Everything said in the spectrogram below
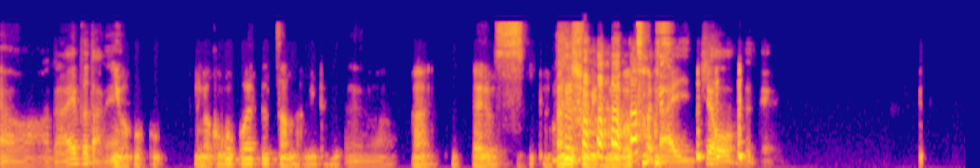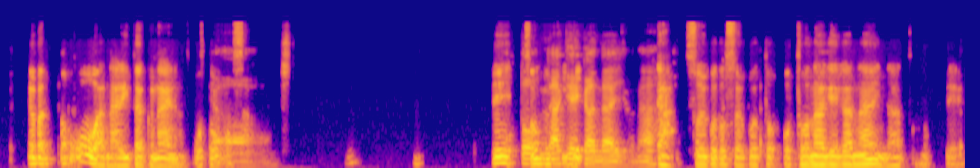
ああ、だいぶだね。今ここ、今こここうやって打ったんだ、みたいうん、な。はい。大丈夫です。何守備に戻ったんです 大丈夫で。やっぱ、こうはなりたくないな、お父あさ大人げがないよな。あ、そういうこと、そういうこと。大人げがないなと思って。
